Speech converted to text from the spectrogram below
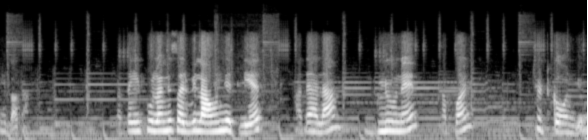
हे बघा. आता ही फुलं मी सर्व लावून घेतली आहेत. आता ह्याला ग्लूने आपण चिटकवून घेऊ.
